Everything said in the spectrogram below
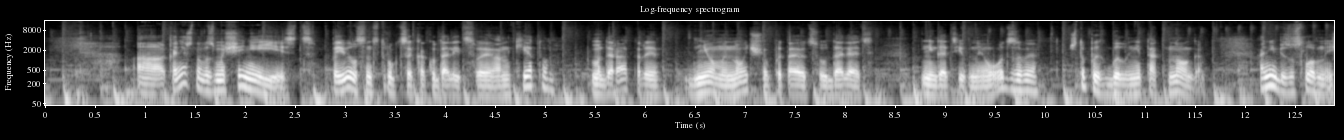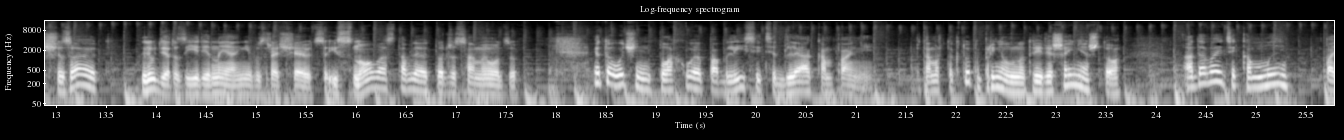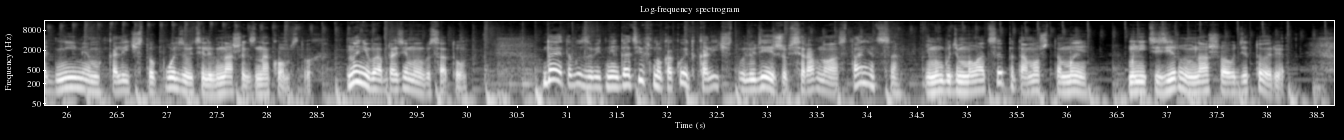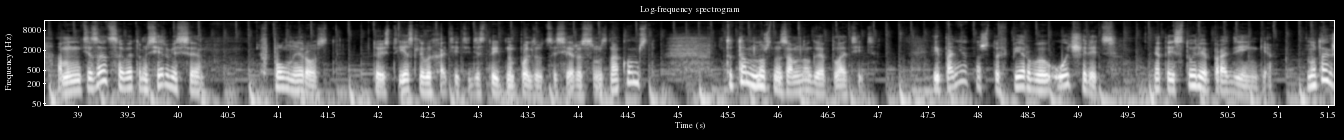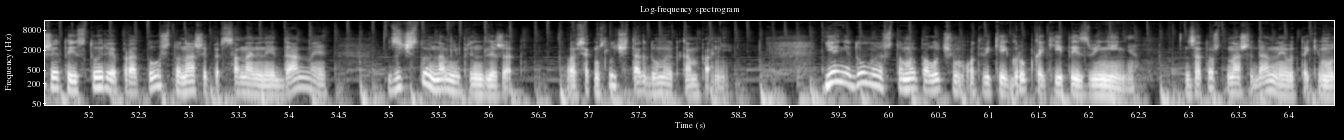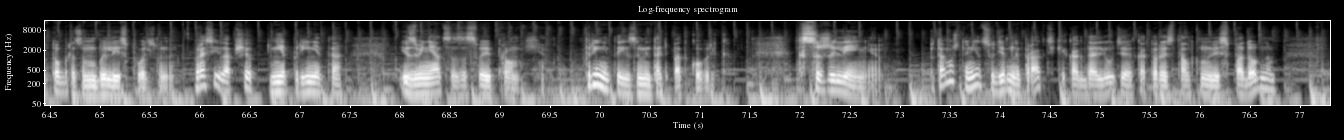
А, конечно, возмущение есть. Появилась инструкция, как удалить свою анкету модераторы днем и ночью пытаются удалять негативные отзывы, чтобы их было не так много. Они, безусловно, исчезают, люди разъярены, они возвращаются и снова оставляют тот же самый отзыв. Это очень плохое publicity для компании, потому что кто-то принял внутри решение, что а давайте-ка мы поднимем количество пользователей в наших знакомствах на невообразимую высоту. Да, это вызовет негатив, но какое-то количество людей же все равно останется, и мы будем молодцы, потому что мы монетизируем нашу аудиторию. А монетизация в этом сервисе в полный рост. То есть, если вы хотите действительно пользоваться сервисом знакомств, то там нужно за многое платить. И понятно, что в первую очередь это история про деньги. Но также это история про то, что наши персональные данные зачастую нам не принадлежат. Во всяком случае, так думают компании. Я не думаю, что мы получим от VK Group какие-то извинения за то, что наши данные вот таким вот образом были использованы. В России вообще не принято извиняться за свои промахи. Принято их заметать под коврик. К сожалению. Потому что нет судебной практики, когда люди, которые столкнулись с подобным,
